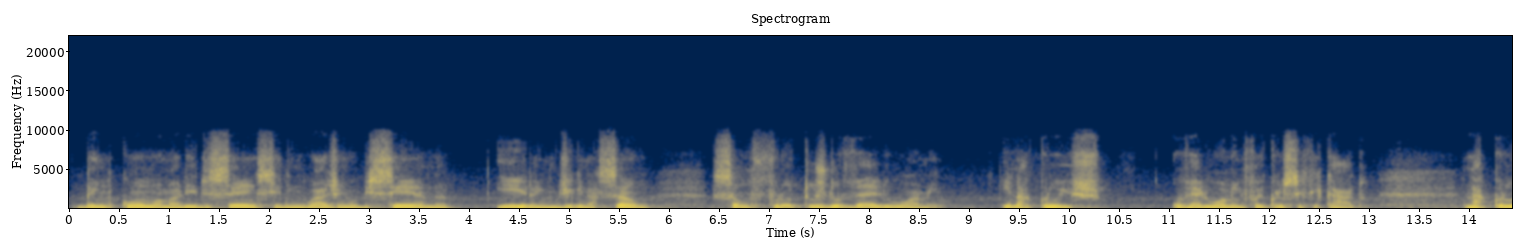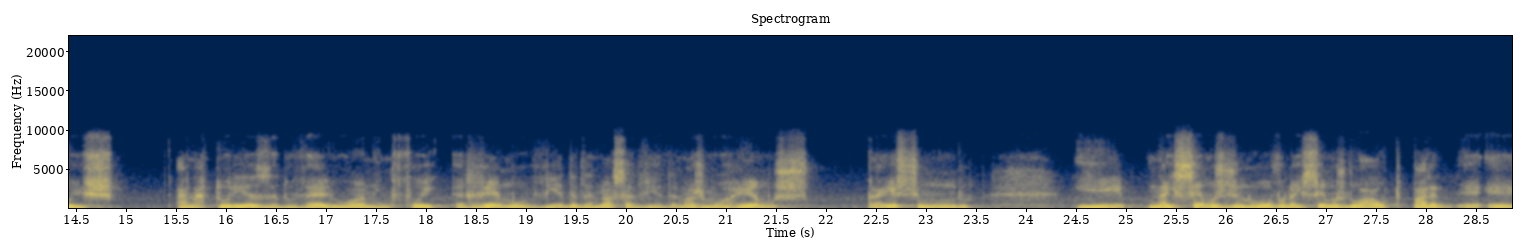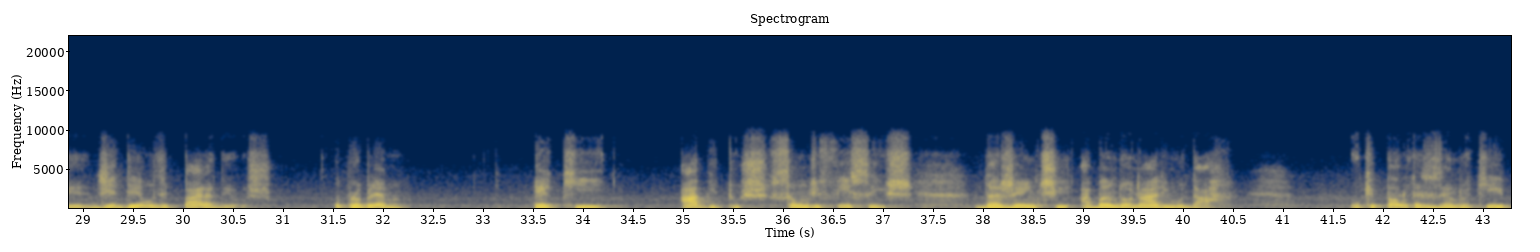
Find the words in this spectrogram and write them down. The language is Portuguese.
bem como a maledicência, linguagem obscena, ira, indignação, são frutos do velho homem. E na cruz, o velho homem foi crucificado. Na cruz, a natureza do velho homem foi removida da nossa vida. Nós morremos para este mundo e nascemos de novo, nascemos do alto para é, é, de Deus e para Deus. O problema é que hábitos são difíceis da gente abandonar e mudar. O que Paulo está dizendo aqui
